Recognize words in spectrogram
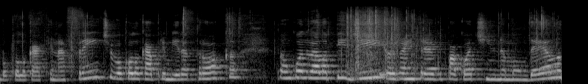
Vou colocar aqui na frente, vou colocar a primeira troca. Então, quando ela pedir, eu já entrego o pacotinho na mão dela.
